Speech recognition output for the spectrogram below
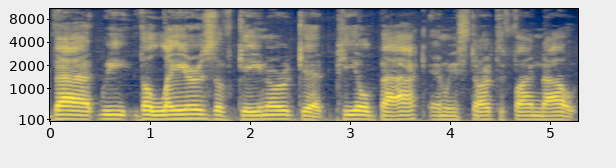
that we the layers of Gaynor get peeled back and we start to find out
